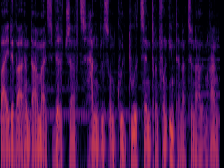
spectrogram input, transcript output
beide waren damals Wirtschafts-, Handels- und Kulturzentren von internationalem Rang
